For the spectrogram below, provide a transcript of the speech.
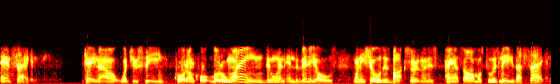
and sagging. Okay, now what you see, quote unquote, Little Wayne doing in the videos when he shows his boxers and his pants are almost to his knees, that's sagging.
